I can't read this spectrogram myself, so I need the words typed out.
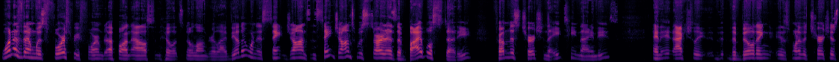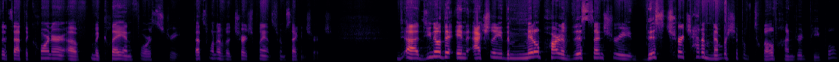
One of them was Fourth Reformed up on Allison Hill. It's no longer alive. The other one is St. John's. And St. John's was started as a Bible study from this church in the 1890s and it actually the building is one of the churches that's at the corner of Maclay and Fourth Street. That's one of the church plants from Second Church. Uh, do you know that in actually the middle part of this century, this church had a membership of 1,200 people?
